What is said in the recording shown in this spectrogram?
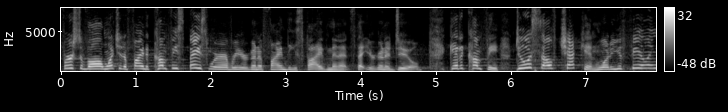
First of all, I want you to find a comfy space wherever you're going to find these five minutes that you're going to do. Get a comfy, do a self check in. What are you feeling,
